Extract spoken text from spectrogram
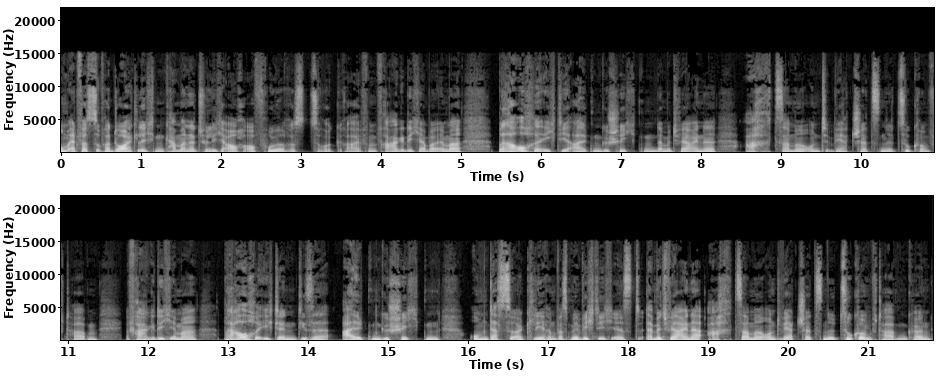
Um etwas zu verdeutlichen, kann man natürlich auch auf Früheres zurückgreifen. Frage dich aber immer, brauche ich die alten Geschichten, damit wir eine achtsame und wertschätzende Zukunft haben? Frage dich immer, brauche ich denn diese alten Geschichten, um das zu erklären, was mir wichtig ist, damit wir eine achtsame und wertschätzende Zukunft haben können,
